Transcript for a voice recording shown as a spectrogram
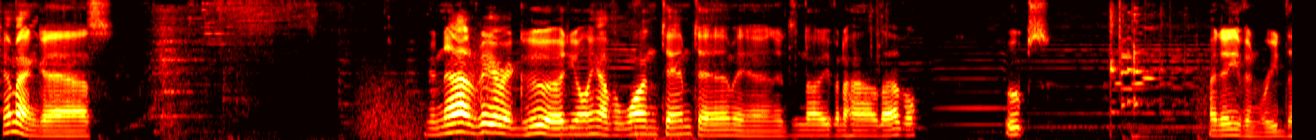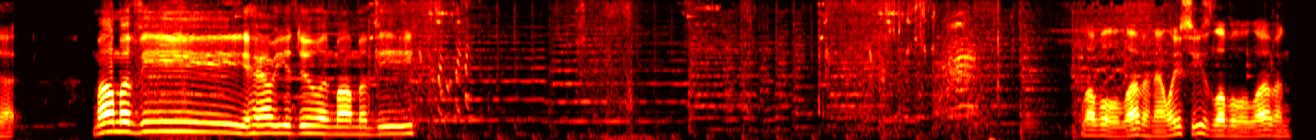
Come on, guys. You're not very good. You only have one Temtem, and it's not even a high level. Oops. I didn't even read that. Mama V! How are you doing, Mama V? Level 11. At least he's level 11.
